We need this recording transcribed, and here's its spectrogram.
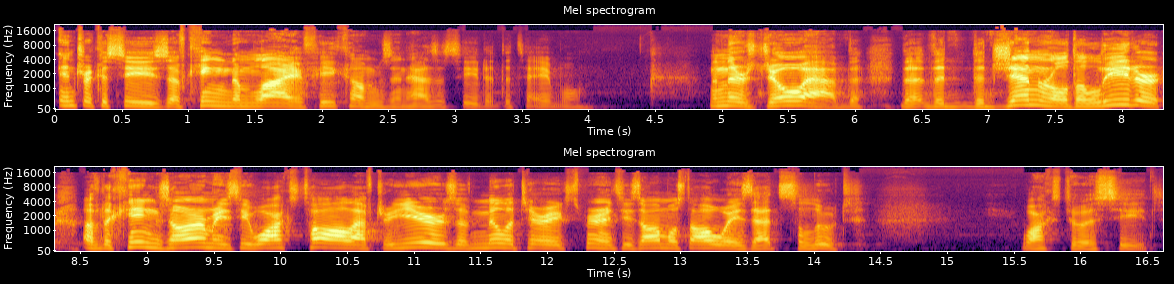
intricacies of kingdom life. He comes and has a seat at the table. Then there's Joab, the, the, the, the, general, the leader of the king's armies. He walks tall after years of military experience. He's almost always at salute. Walks to a seat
